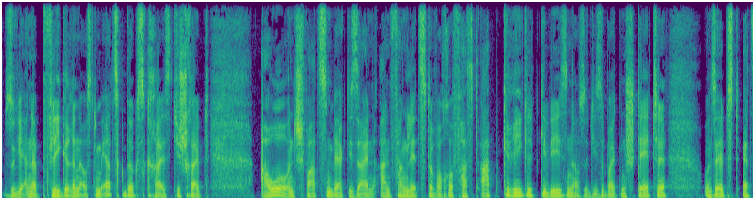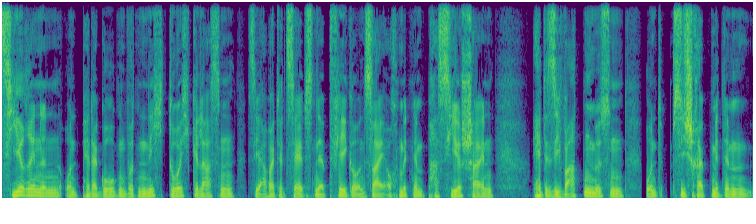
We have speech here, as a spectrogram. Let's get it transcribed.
So wie einer Pflegerin aus dem Erzgebirgskreis, die schreibt, Aue und Schwarzenberg, die seien Anfang letzter Woche fast abgeriegelt gewesen, also diese beiden Städte. Und selbst Erzieherinnen und Pädagogen wurden nicht durchgelassen. Sie arbeitet selbst in der Pflege und sei auch mit einem Passierschein hätte sie warten müssen und sie schreibt mit einem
